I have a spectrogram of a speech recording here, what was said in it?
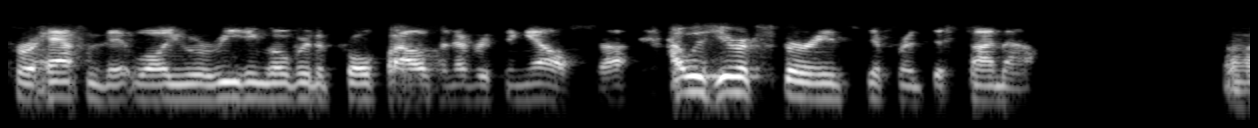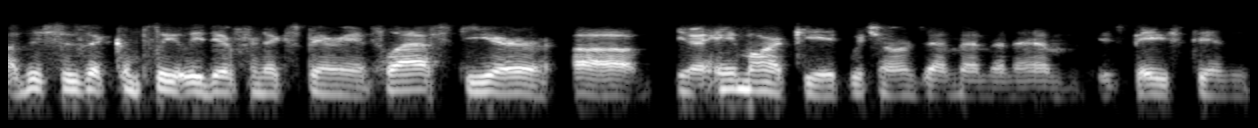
for half of it while you were reading over the profiles and everything else. Uh, how was your experience different this time out? Uh, this is a completely different experience. Last year, uh, you know, Haymarket, which owns MM&M, is based in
